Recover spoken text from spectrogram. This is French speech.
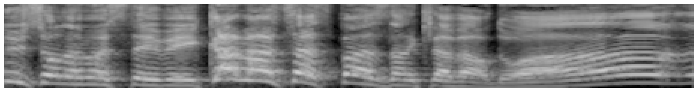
Bienvenue sur Namos TV. Comment ça se passe dans le clavardoir?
